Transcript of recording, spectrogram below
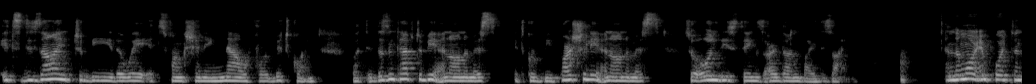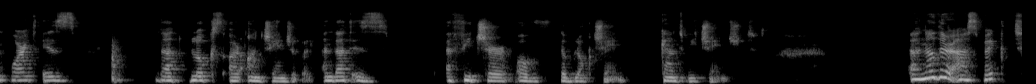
It's designed to be the way it's functioning now for Bitcoin, but it doesn't have to be anonymous. It could be partially anonymous. So all these things are done by design. And the more important part is that blocks are unchangeable, and that is a feature of the blockchain, can't be changed. Another aspect,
